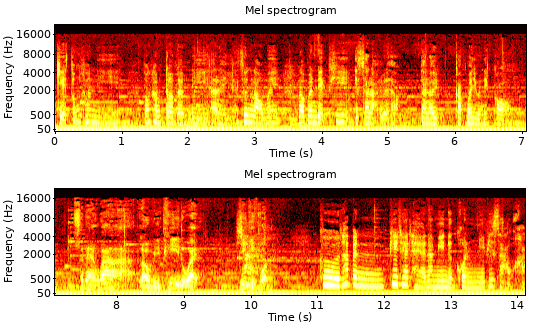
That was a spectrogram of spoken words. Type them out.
เกียรติต้องเท่านี้ ต้องทำตัวแบบนี้อะไรอย่างเงี้ยซึ่งเราไม่เราเป็นเด็กที่อิสระอยู่แล้ว แต่เรากลับมาอยู่ในกรอบแสดงว่าเรามีพี่ด้วยพี่ใช่กี่คน คือถ้าเป็นพี่แท้ๆนะมีหนึ่งคนมีพี่สาวค่ะ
